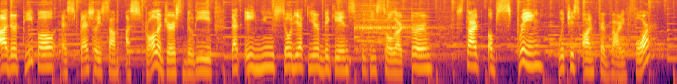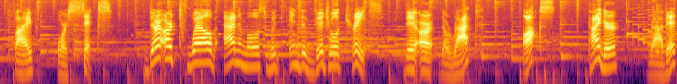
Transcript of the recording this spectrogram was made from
other people, especially some astrologers, believe that a new zodiac year begins with the solar term start of spring, which is on February 4, 5, or 6. There are 12 animals with individual traits. They are the rat, ox, tiger, rabbit,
